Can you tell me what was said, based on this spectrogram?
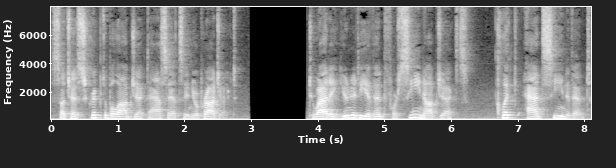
such as scriptable object assets in your project. To add a Unity event for scene objects, click Add Scene Event.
